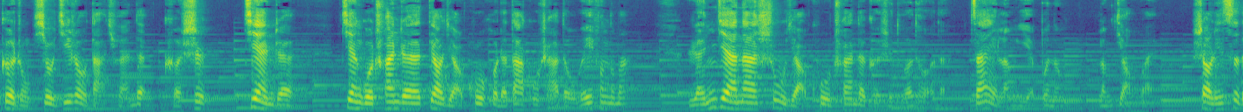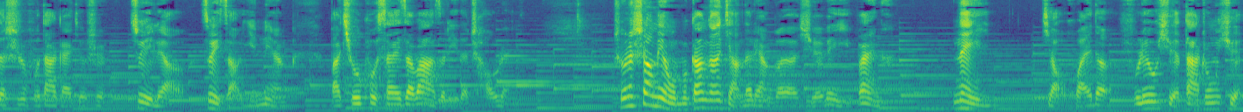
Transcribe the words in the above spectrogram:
各种秀肌肉打拳的，可是见着见过穿着吊脚裤或者大裤衩抖威风的吗？人家那束脚裤穿的可是妥妥的，再冷也不能冷脚踝。少林寺的师傅大概就是最了最早引领把秋裤塞在袜子里的潮人。除了上面我们刚刚讲的两个穴位以外呢？内脚踝的伏流穴、大中穴，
